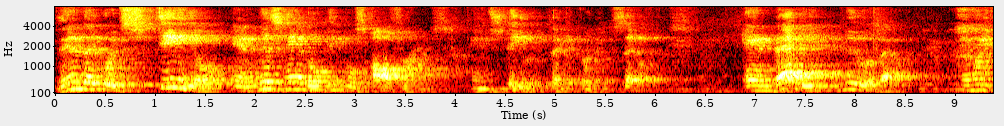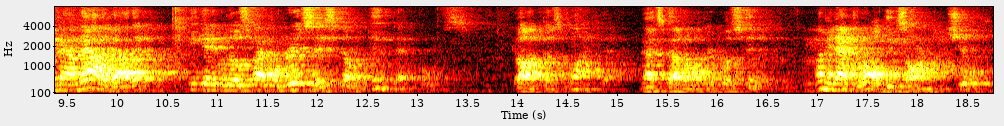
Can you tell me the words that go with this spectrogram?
Then they would steal and mishandle people's offerings and steal it, take it for themselves. And Daddy knew about it. And when he found out about it, he gave a little slap on the wrist and says, Don't do that, boys. God doesn't like that. That's about all there was to it. I mean, after all, these are my children.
